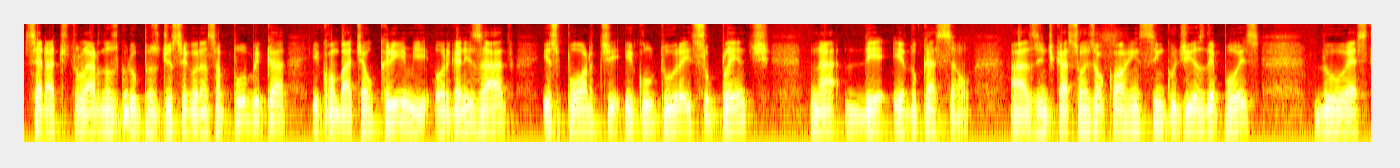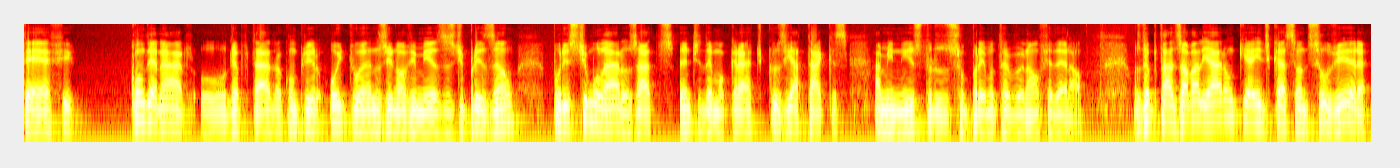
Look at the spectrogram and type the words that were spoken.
será titular nos grupos de segurança pública e combate ao crime organizado, esporte e cultura e suplente na de educação. As indicações ocorrem cinco dias depois do STF condenar o deputado a cumprir oito anos e nove meses de prisão por estimular os atos antidemocráticos e ataques a ministros do Supremo Tribunal Federal. Os deputados avaliaram que a indicação de Silveira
